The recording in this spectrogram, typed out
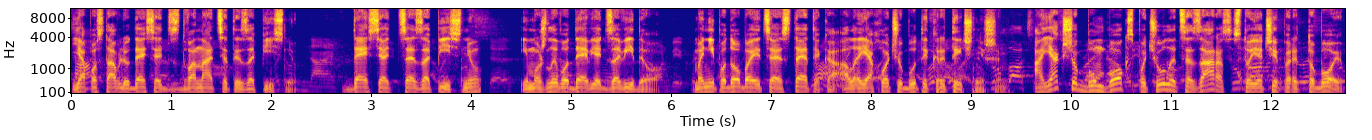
Я поставлю 10 з 12 за пісню. 10 – це за пісню, і можливо 9 за відео. Мені подобається естетика, але я хочу бути критичнішим. А як щоб бумбокс почули це зараз, стоячи перед тобою?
